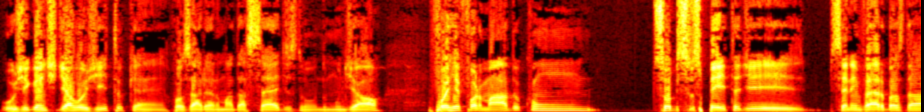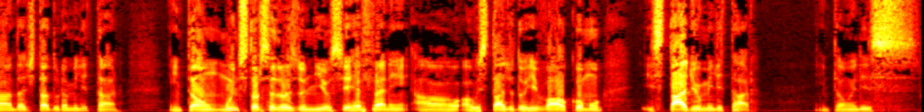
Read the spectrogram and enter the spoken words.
o gigante de Arrojito, que é Rosário era uma das sedes do, do Mundial, foi reformado com sob suspeita de serem verbas da, da ditadura militar. Então, muitos torcedores do Nil se referem ao, ao estádio do rival como estádio militar. Então, eles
